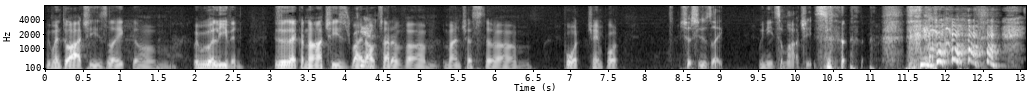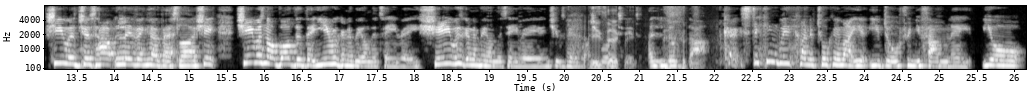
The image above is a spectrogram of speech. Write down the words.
we went to Archie's like um when we were leaving. This is like an Archie's right Yeah. outside of um Manchester um port chain port. So she's like, we need some Archie's. she was just ha- living her best life. She she was not bothered that you were going to be on the TV. She was going to be on the TV and she was going to watch Exactly. wanted. I love that. Sticking with kind of talking about your, your daughter and your family, your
